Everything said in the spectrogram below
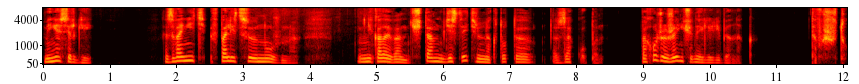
Меня Сергей. Звонить в полицию нужно. Николай Иванович, там действительно кто-то закопан. Похоже, женщина или ребенок. Да вы что?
